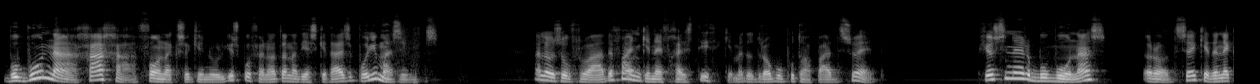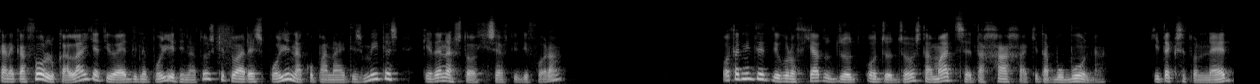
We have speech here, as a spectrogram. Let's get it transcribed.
Μπουμπούνα, χάχα, φώναξε ο καινούριος που φαινόταν να διασκεδάζει πολύ μαζί μας. Αλλά ο Ζωφρουά δεν φάνηκε να ευχαριστήθηκε με τον τρόπο που το απάντησε ο Εντ. Ποιος είναι ο μπουμπούνα, ρώτησε και δεν έκανε καθόλου καλά γιατί ο Έντ είναι πολύ δυνατός και του αρέσει πολύ να κοπανάει τις μύτες και δεν αστόχησε αυτή τη φορά. Όταν είδε τη γροθιά του ο Τζοτζό σταμάτησε τα χάχα και τα μπουμπούνα. Κοίταξε τον Έντ.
